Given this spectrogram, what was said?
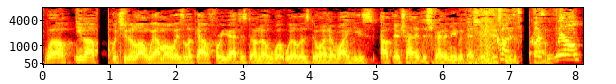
Well, you know, I fuck with you the long way. I'm always look out for you. I just don't know what Will is doing or why he's out there trying to discredit me, but that shit me the Because Will,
